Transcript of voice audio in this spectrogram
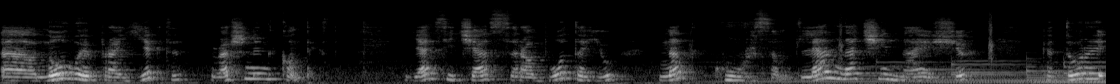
а, новые проекты Russian in Context. Я сейчас работаю над курсом для начинающих, который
